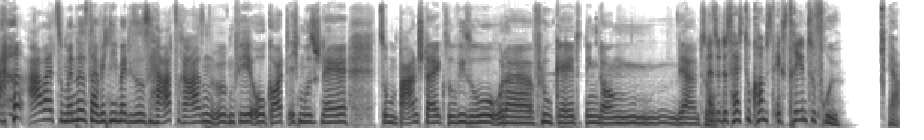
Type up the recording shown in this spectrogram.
Aber zumindest habe ich nicht mehr dieses Herzrasen irgendwie, oh Gott, ich muss schnell zum Bahnsteig sowieso oder Fluggate, Ding Dong, ja, so. Also das heißt, du kommst extrem zu früh. Ja.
